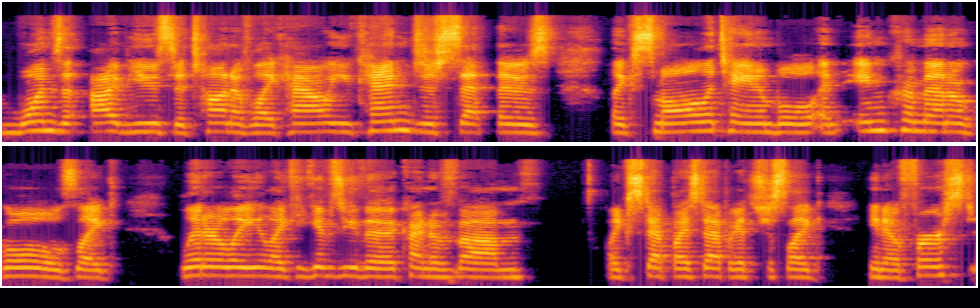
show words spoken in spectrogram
ones that I've used a ton of like how you can just set those like small attainable and incremental goals like literally like he gives you the kind of um like step by step it's just like you know first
